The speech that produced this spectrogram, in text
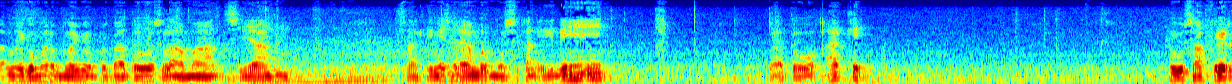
Assalamualaikum warahmatullahi wabarakatuh. Selamat siang. Siang ini saya mempromosikan ini Batu akik Blue Sapphire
